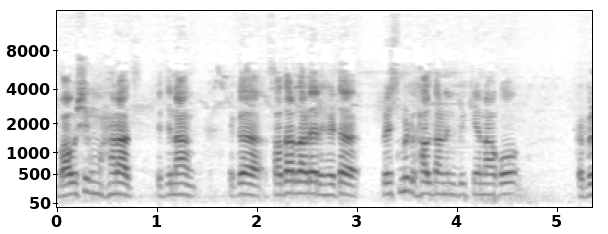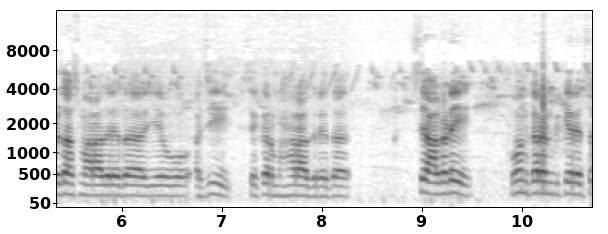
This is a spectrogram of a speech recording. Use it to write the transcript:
बाबूसिंग महाराज इतिनांग एक सादार दाडेर हेट प्रेस मीट घालतानी बी केनाको कबीरदास महाराज रेद ये वो अजी शेखर महाराज रेद से ऑलरेडी फ़ोन करन भी केरेच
